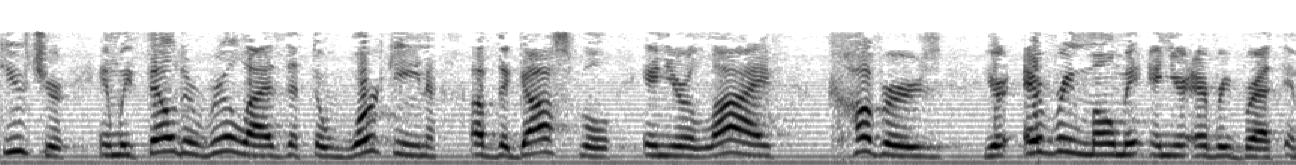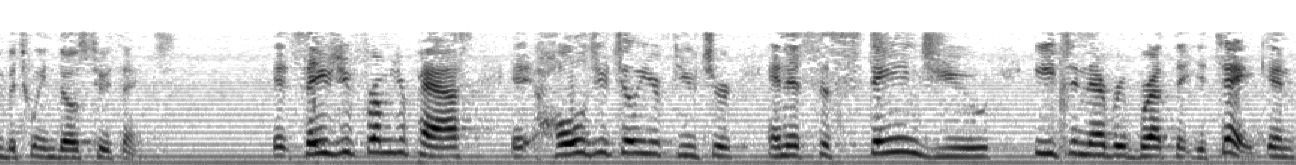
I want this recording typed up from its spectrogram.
future, and we fail to realize that the working of the gospel in your life covers your every moment and your every breath in between those two things. It saves you from your past, it holds you till your future, and it sustains you each and every breath that you take. And,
